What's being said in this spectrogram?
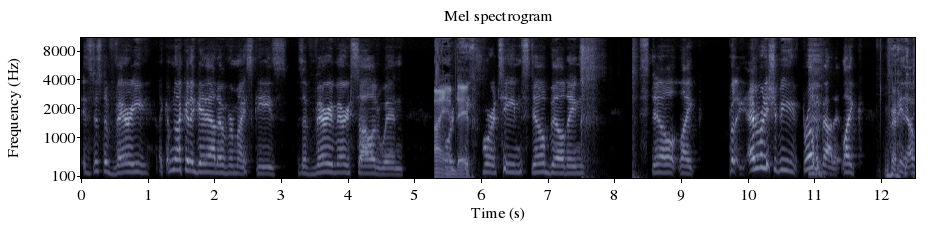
it's just a very like I'm not going to get out over my skis. It's a very very solid win. I am Dave. for a team still building, still like, but everybody should be thrilled about it. Like, you know,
